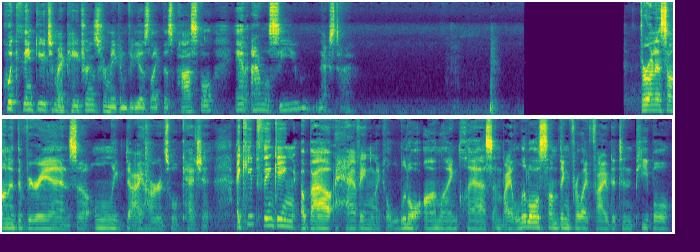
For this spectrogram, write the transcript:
Quick thank you to my patrons for making videos like this possible, and I will see you next time. Throwing us on at the very end so only diehards will catch it. I keep thinking about having like a little online class and by a little something for like five to ten people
